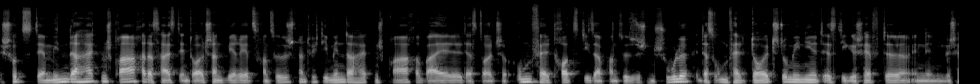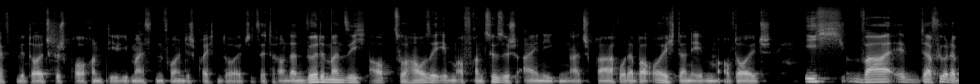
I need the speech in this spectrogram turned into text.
Schutz der Minderheitensprache. Das heißt, in Deutschland wäre jetzt Französisch natürlich die Minderheitensprache, weil das deutsche Umfeld trotz dieser französischen Schule, das Umfeld deutsch dominiert ist. Die Geschäfte, in den Geschäften wird Deutsch gesprochen, die die meisten Freunde sprechen Deutsch etc. Und dann würde man sich auch zu Hause eben auf Französisch einigen als Sprache oder bei euch dann eben auf Deutsch. Ich war äh, dafür, oder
